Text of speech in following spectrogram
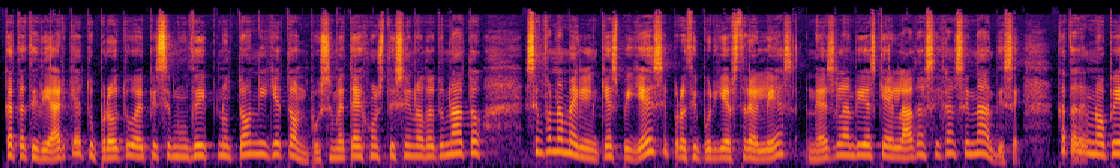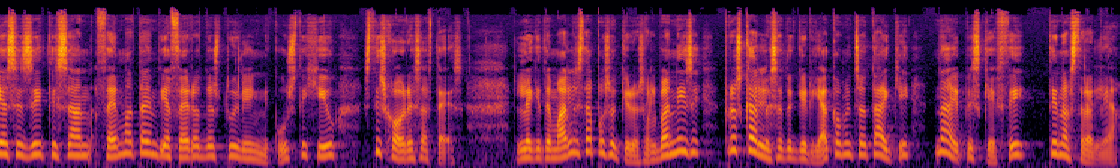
Κατά τη διάρκεια του πρώτου επίσημου δείπνου των ηγετών που συμμετέχουν στη Σύνοδο του ΝΑΤΟ, σύμφωνα με ελληνικές πηγές, οι πρωθυπουργοί Αυστραλίας, Νέας Ζηλανδίας και Ελλάδας είχαν συνάντηση, κατά την οποία συζήτησαν θέματα ενδιαφέροντα του ελληνικού στοιχείου στις χώρες αυτές. Λέγεται μάλιστα πως ο κ. Αλμπανίζη προσκάλεσε τον Κυριάκο Μητσοτάκη να επισκεφθεί την Αυστραλία.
